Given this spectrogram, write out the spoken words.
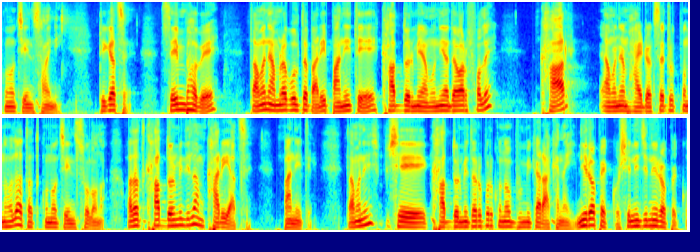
কোনো চেঞ্জ হয়নি। ঠিক আছে? সেমভাবে তার মানে আমরা বলতে পারি পানিতে খাদ্যর্মী অ্যামোনিয়া দেওয়ার ফলে খার অ্যামোনিয়াম হাইড্রক্সাইড উৎপন্ন হলো, অর্থাৎ কোনো চেঞ্জ হলো না। অর্থাৎ খাদ্যর্মী দিলাম খারি আছে পানিতে। তার মানে সে খাদ্যর্মিতার উপর কোনো ভূমিকা রাখে নাই। নিরপেক্ষ, সে নিজে নিরপেক্ষ।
